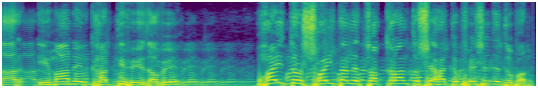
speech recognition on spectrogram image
তার ইমানের ঘাটতি হয়ে যাবে। হয়তো শয়তানের চক্রান্ত সে হয়তো ফেসে যেতে পারে।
